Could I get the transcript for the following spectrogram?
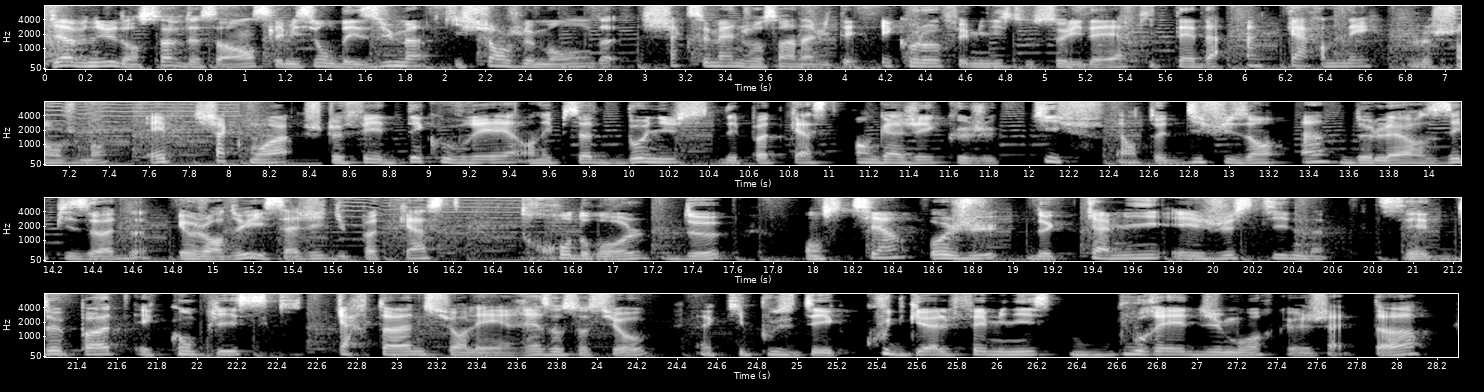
Bienvenue dans Soif de Sens, l'émission des humains qui changent le monde. Chaque semaine, je reçois un invité écolo, féministe ou solidaire qui t'aide à incarner le changement. Et chaque mois, je te fais découvrir en épisode bonus des podcasts engagés que je kiffe en te diffusant un de leurs épisodes. Et aujourd'hui, il s'agit du podcast Trop drôle de On se tient au jus de Camille et Justine. Ces deux potes et complices qui cartonnent sur les réseaux sociaux, euh, qui poussent des coups de gueule féministes bourrés d'humour que j'adore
